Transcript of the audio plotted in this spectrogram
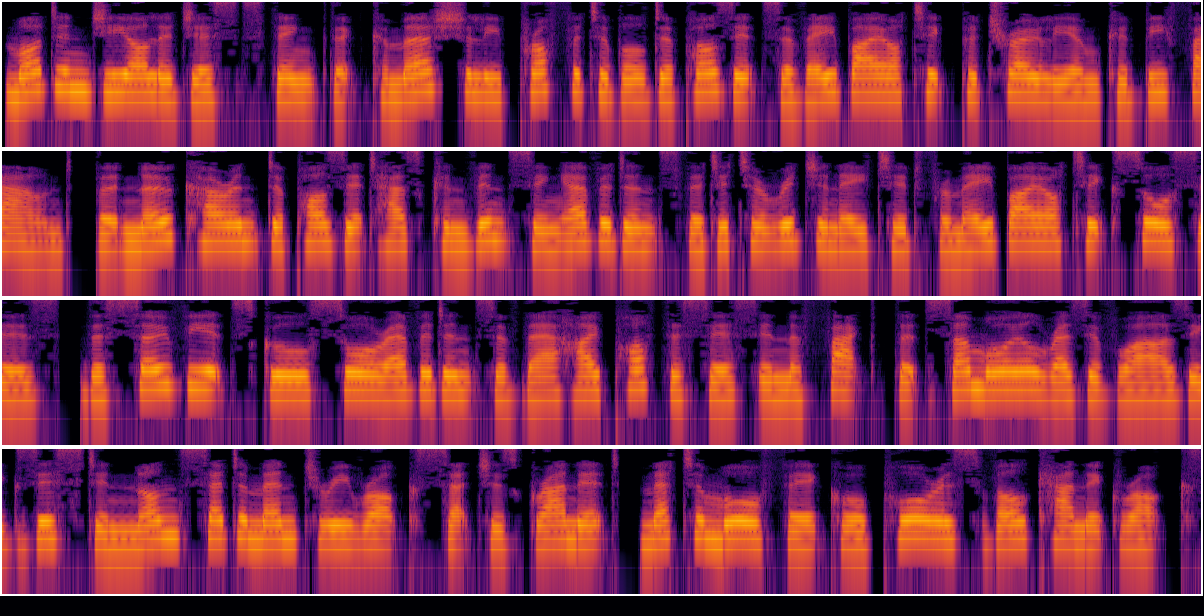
Modern geologists think that commercially profitable deposits of abiotic petroleum could be found, but no current deposit has convincing evidence that it originated from abiotic sources. The Soviet school saw evidence of their hypothesis in the fact that some oil reservoirs exist in non sedimentary rocks such as granite, metamorphic or porous volcanic rocks.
